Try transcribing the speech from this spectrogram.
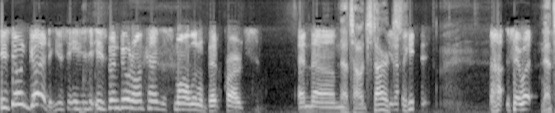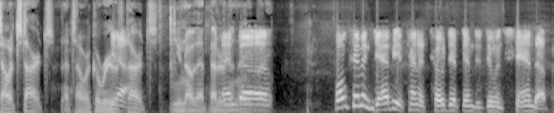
He's doing good. He's he's he's been doing all kinds of small little bit parts, and um, That's how it starts. you know he. Uh, say what? That's how it starts. That's how a career Yeah. starts. You know that better And than anybody. uh, both him and Gabby have kind of toe dipped into doing stand up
